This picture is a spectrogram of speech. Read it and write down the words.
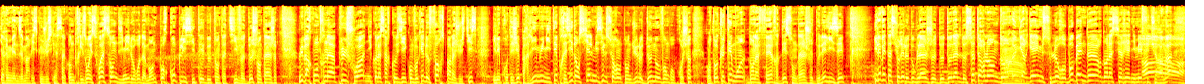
Karim Benzema risque jusqu'à 5 ans de prison et 70 000 euros d'amende pour complicité de tentative de chantage. Lui, par contre, n'a plus le choix. Nicolas Sarkozy est convoqué de force par la justice. Il est protégé par l'immunité présidentielle, mais il sera entendu le 2 novembre prochain en tant que témoin dans l'affaire des sondages de l'Elysée. Il avait assuré le doublage de Donald Sutherland dans ah. Hunger Games, le robot Bender dans la série animée Futurama. Oh.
